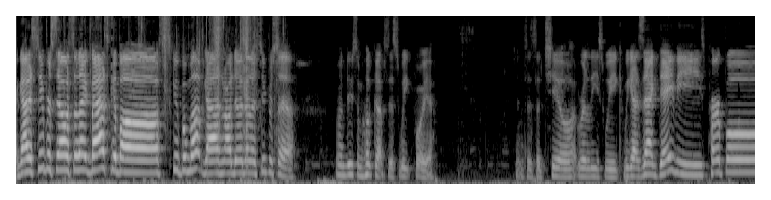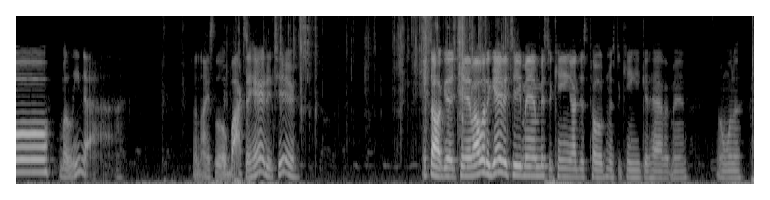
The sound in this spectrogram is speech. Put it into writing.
I got a supercell select basketball. Scoop them up, guys, and I'll do another supercell. I'm gonna do some hookups this week for you. Since it's a chill release week. We got Zach Davies, purple Molina. A nice little box of heritage here. It's all good, Tim. I would have gave it to you, man, Mr. King. I just told Mr. King he could have it, man. I don't want to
